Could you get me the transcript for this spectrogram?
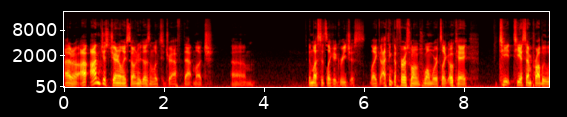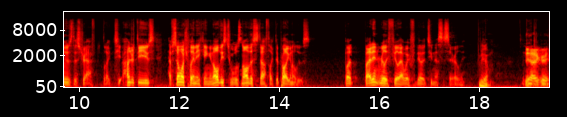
I don't know. I, I'm just generally someone who doesn't look to draft that much, um, unless it's like egregious. Like I think the first one was one where it's like, okay, T- TSM probably lose this draft. Like T- Hundred Thieves have so much playmaking and all these tools and all this stuff. Like they're probably going to lose. But but I didn't really feel that way for the other two necessarily. Yeah. yeah, I agree.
